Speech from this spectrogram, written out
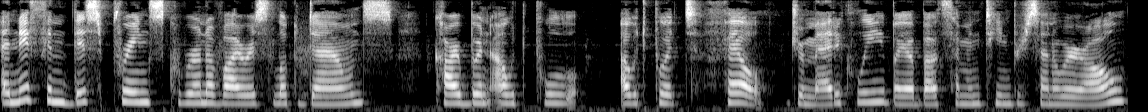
And if in this spring's coronavirus lockdowns, carbon output output fell dramatically by about 17% overall,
